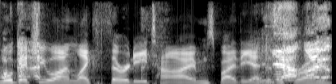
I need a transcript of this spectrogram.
we'll get you on like 30 times by the end of yeah, this run. I,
